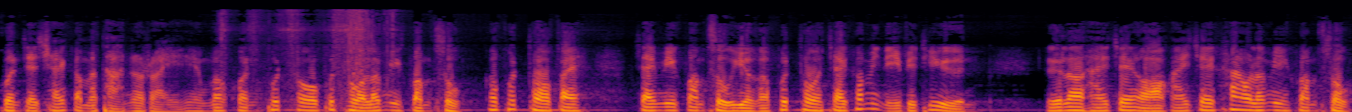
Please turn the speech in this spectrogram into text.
ควรจะใช้กรรมฐานอะไร อย่างบางคนพุโทโธพุโทโธแล้วมีความสุข ก็พุโทโธไปใจมีความสุขอยู่กับพุโทโธใจก็ไม่หนีไปที่อื่น หรือเราหายใจออกหายใจเข้าแล้วมีความสุข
